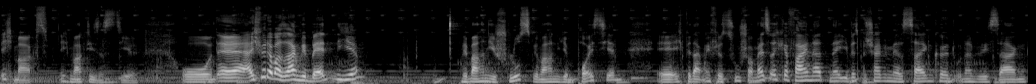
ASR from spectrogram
ich mag's. Ich mag diesen Stil. Und äh, ich würde aber sagen, wir beenden hier. Wir machen hier Schluss, wir machen hier ein Päuschen. Äh, ich bedanke mich fürs Zuschauen. Wenn es euch gefallen hat, ne, ihr wisst Bescheid, wie ihr das zeigen könnt. Und dann würde ich sagen,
